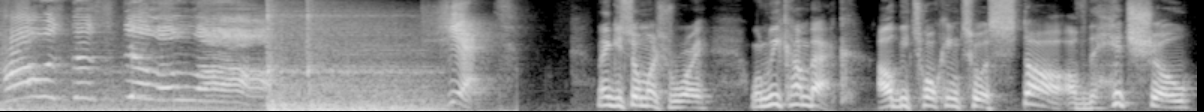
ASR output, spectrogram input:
how is this still a law? Thank you so much, Roy. When we come back, I'll be talking to a star of the hit show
